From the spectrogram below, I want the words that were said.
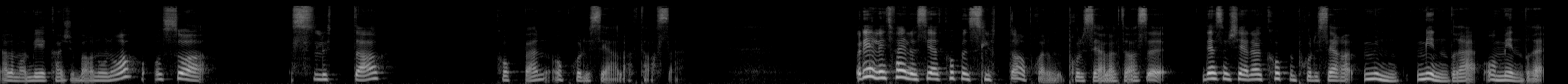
eller man blir kanskje bare noen år, og så slutter kroppen å produsere laktase. Og det er litt feil å si at kroppen slutter å produsere laktase. Det som skjer, er at kroppen produserer mindre og mindre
